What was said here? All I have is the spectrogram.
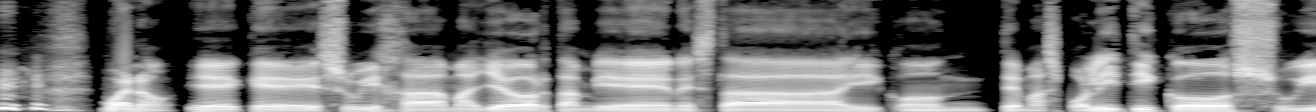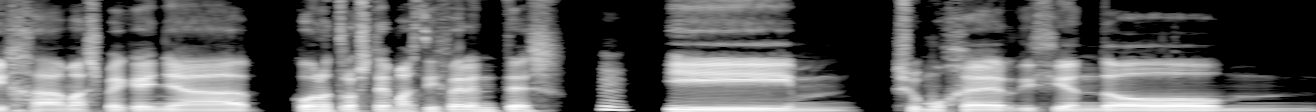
bueno, eh, que su hija mayor también está ahí con temas políticos, su hija más pequeña con otros temas diferentes Mm. y mm, su mujer diciendo mm,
